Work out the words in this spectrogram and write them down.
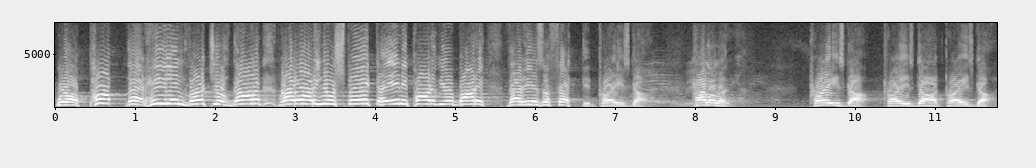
will pump that healing virtue of God right out of your spirit to any part of your body that is affected. Praise God. Amen. Hallelujah. Praise God. Praise God, praise God.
